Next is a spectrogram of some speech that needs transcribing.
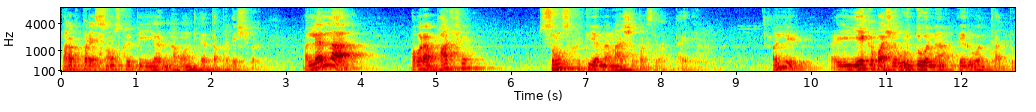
ಪರಂಪರೆ, ಸಂಸ್ಕೃತಿಯನ್ನು ಹೊಂದಿದಂಥ ಪ್ರದೇಶಗಳು. ಅಲ್ಲೆಲ್ಲ ಅವರ ಭಾಷೆ, ಸಂಸ್ಕೃತಿಯನ್ನು ನಾಶಪಡಿಸಲಾಗ್ತಾ ಇದೆ. ಅಲ್ಲಿ ಈ ಏಕಭಾಷೆ ಉರ್ದುವನ್ನು ಹೇರುವಂಥದ್ದು,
